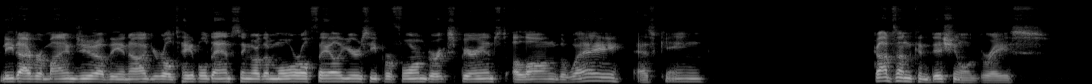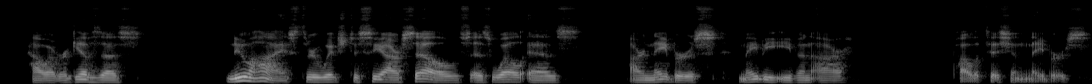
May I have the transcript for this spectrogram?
Need I remind you of the inaugural table dancing or the moral failures he performed or experienced along the way as king? God's unconditional grace, however, gives us new eyes through which to see ourselves as well as our neighbors, maybe even our politician neighbors.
